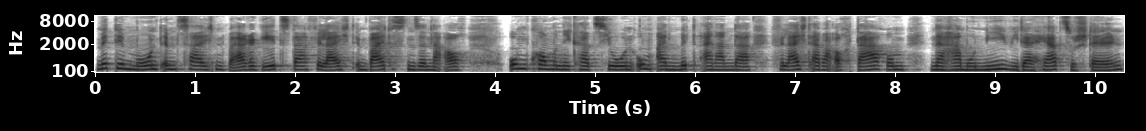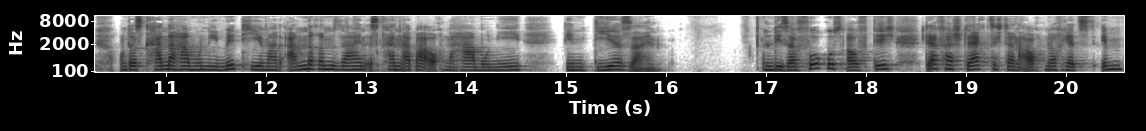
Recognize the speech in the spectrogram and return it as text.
Mit dem Mond im Zeichen Waage geht's da vielleicht im weitesten Sinne auch um Kommunikation, um ein Miteinander, vielleicht aber auch darum, eine Harmonie wiederherzustellen. Und das kann eine Harmonie mit jemand anderem sein, es kann aber auch eine Harmonie in dir sein. Und dieser Fokus auf dich, der verstärkt sich dann auch noch jetzt im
